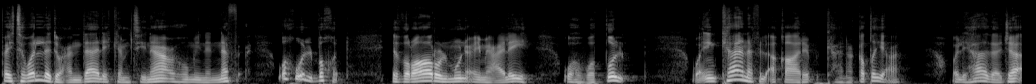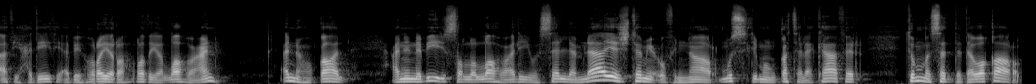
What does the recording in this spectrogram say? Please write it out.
فيتولد عن ذلك امتناعه من النفع وهو البخل إضرار المنعم عليه وهو الظلم. وإن كان في الأقارب كان قطيعة ولهذا جاء في حديث أبي هريرة رضي الله عنه أنه قال عن النبي صلى الله عليه وسلم لا يجتمع في النار مسلم قتل كافر ثم سدد وقارب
